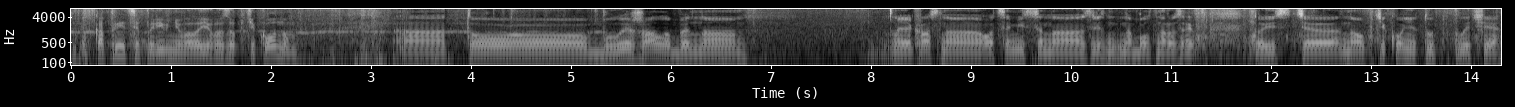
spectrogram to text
В каприці порівнювали його з оптіконом, то були жалоби на якраз на оце місце на, на болт на розрив. Тобто е, на оптіконі тут плече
